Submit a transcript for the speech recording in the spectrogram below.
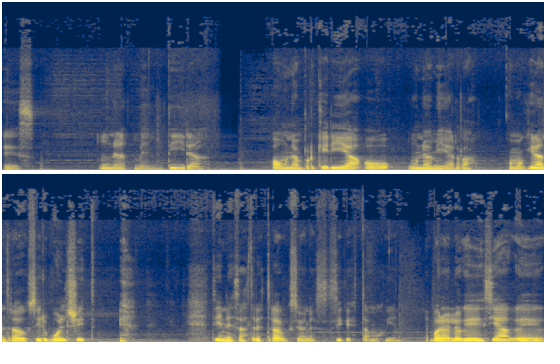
es una mentira o una porquería o una mierda. Como quieran traducir bullshit, tiene esas tres traducciones, así que estamos bien. Bueno, lo que decía eh,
